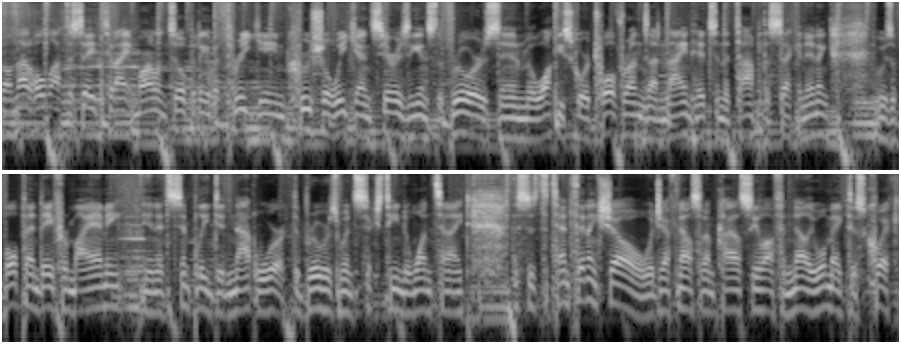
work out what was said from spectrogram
Well, not a whole lot to say tonight. Marlins opening up a three-game crucial weekend series against the Brewers, and Milwaukee scored 12 runs on nine hits in the top of the second inning. It was a bullpen day for Miami, and it simply did not work. The Brewers win 16 to one tonight. This is the 10th inning show with Jeff Nelson. I'm Kyle Sielaff and Nelly. We'll make this quick.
